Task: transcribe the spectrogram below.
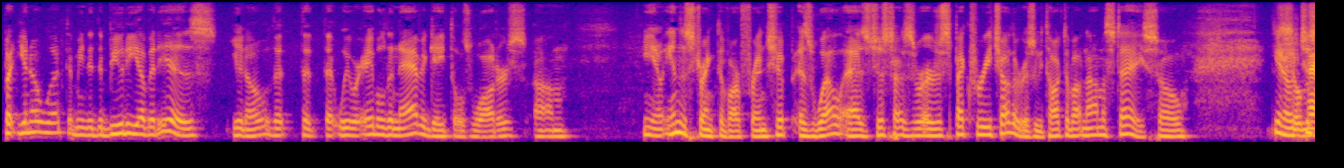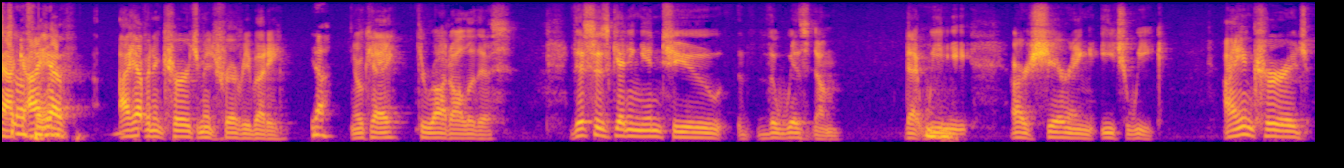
but you know what? I mean the, the beauty of it is you know that, that that we were able to navigate those waters um, you know, in the strength of our friendship, as well as just as our respect for each other, as we talked about Namaste. So, you know, so Mac, uh, I have I have an encouragement for everybody. Yeah. Okay. Throughout all of this, this is getting into the wisdom that we mm-hmm. are sharing each week. I encourage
